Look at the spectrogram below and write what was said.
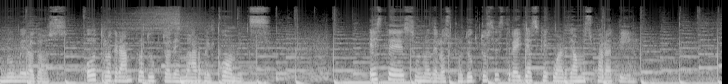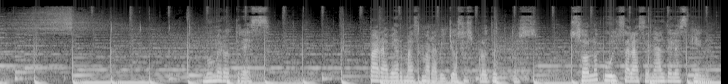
Número 2, otro gran producto de Marvel Comics. Este es uno de los productos estrellas que guardamos para ti. Número 3. Para ver más maravillosos productos, solo pulsa la señal de la esquina.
